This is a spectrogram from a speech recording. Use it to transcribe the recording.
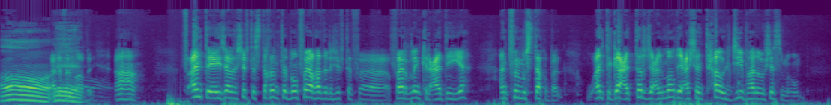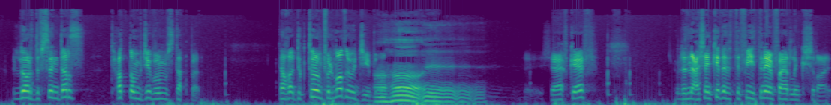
آه هذا في إيه. الماضي. أها فأنت اذا شفت استخدمت البونفاير هذا اللي شفته في فاير لينك العادية. أنت في المستقبل وأنت قاعد ترجع الماضي عشان تحاول تجيب هذا وش اسمهم؟ ال Lord of Cinders تحطهم تجيبهم المستقبل. تاخذ تقتلهم في الماضي وتجيبهم. أها إيه إيه، إيه. شايف كيف؟ لأن عشان كذا في اثنين Firelink Shrine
